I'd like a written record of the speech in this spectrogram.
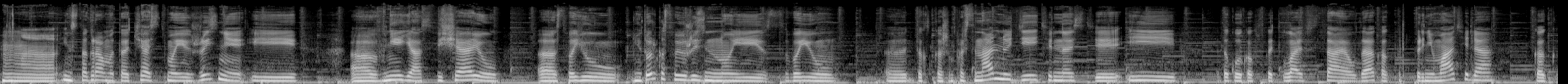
Э, Инстаграм – это часть моей жизни, и э, в ней я освещаю э, свою, не только свою жизнь, но и свою, так скажем, профессиональную деятельность и такой, как сказать, лайфстайл, да, как предпринимателя, как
